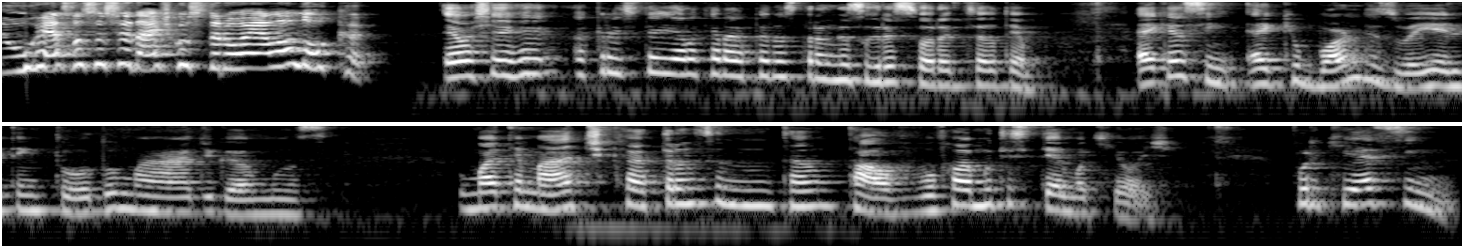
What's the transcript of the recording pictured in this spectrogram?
o resto da sociedade considerou ela louca. Eu achei, acreditei ela que era apenas transgressora de seu tempo. É que assim, é que o Born This Way, ele tem toda uma, digamos, uma temática transcendental. Vou falar muito esse termo aqui hoje. Porque, assim,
